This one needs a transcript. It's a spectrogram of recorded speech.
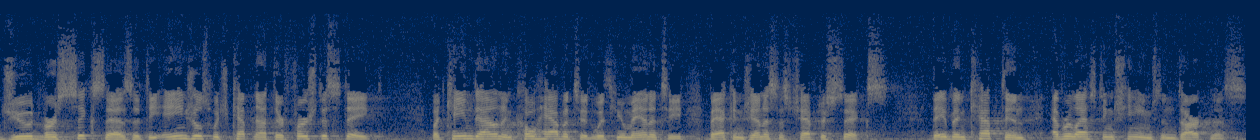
Jude, verse 6 says that the angels which kept not their first estate, but came down and cohabited with humanity back in Genesis chapter 6, They've been kept in everlasting chains in darkness,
